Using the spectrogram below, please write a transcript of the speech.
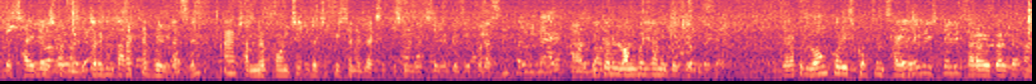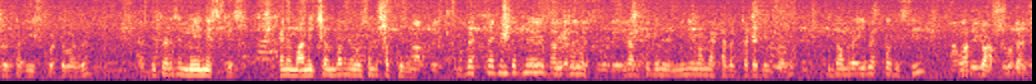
এটা সাইডে ইউজ করবেন ভিতরে কিন্তু আরেকটা বেল্ট আছে। আচ্ছা। সামনে ফ্রন্ট এটা হচ্ছে পিছনে ব্যাক সাইড পিছনে ব্যাক সাইড একটা জিপার আছে। আর ভিতরে লং বেল্ট আমি দেখিয়ে দিচ্ছি। যারা একটু লং করে ইউজ করছেন সাইডে তারা ওই বেল্টটা বেল্টটা ইউজ করতে পারবেন আর ভিতরে যে মেইন স্পেস এখানে মানি চেম্বার মোবাইল চেম্বার সব কিছু। এই ব্যাগটা কিন্তু আপনি যে কোনো সিরাপ থেকে মিনিমাম এক হাজার টাকা কিনতে হবে। কিন্তু আমরা এই ব্যাগটা দিচ্ছি মাত্র আটশো টাকা।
